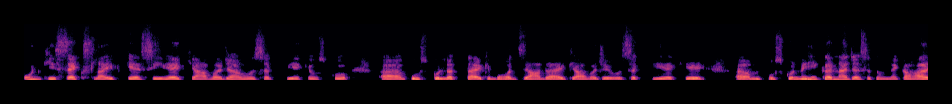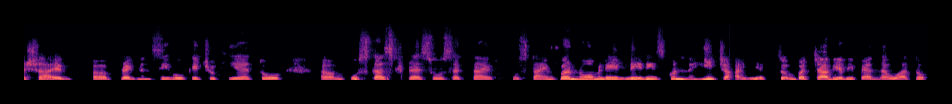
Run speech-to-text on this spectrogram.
उनकी सेक्स लाइफ कैसी है क्या वजह हो सकती है कि उसको uh, उसको लगता है कि बहुत ज़्यादा है क्या वजह हो सकती है कि um, उसको नहीं करना। जैसे तुमने कहा शायद प्रेगनेंसी uh, हो के चुकी है तो um, उसका स्ट्रेस हो सकता है। उस टाइम पर नॉर्मली लेडीज़ को नहीं चाहिए। तो बच्चा भी अभी पैदा हुआ तो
